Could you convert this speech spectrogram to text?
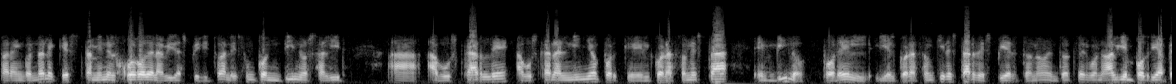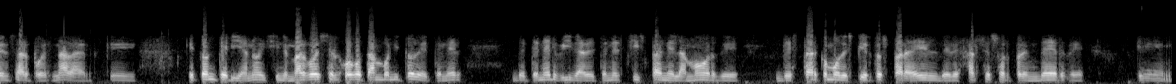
para encontrarle, que es también el juego de la vida espiritual, es un continuo salir a, a buscarle, a buscar al niño porque el corazón está en vilo por él y el corazón quiere estar despierto, ¿no? Entonces, bueno, alguien podría pensar, pues nada, qué, qué tontería, ¿no? Y sin embargo es el juego tan bonito de tener, de tener vida, de tener chispa en el amor, de, de estar como despiertos para él, de dejarse sorprender, de eh,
